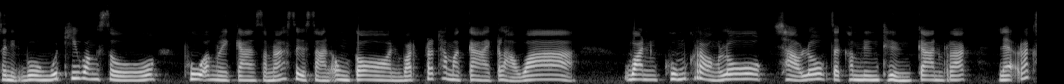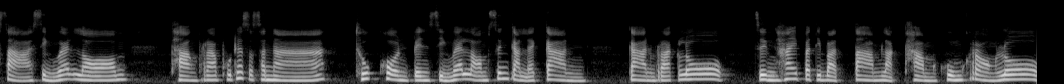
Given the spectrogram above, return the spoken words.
สนิทวงศ์วุฒิวังโส ผู้อำนวยการสำนักสื่อสารองค์กร วัดพระธรรมกายกล่าวว่า วันคุ้มครองโลก ชาวโลกจะคำนึงถึงการรักและรักษาสิ่งแวดล้อม ทางพระพุทธศาสนา ทุกคนเป็นสิ่งแวดล้อมซึ่งกันและกัน การรักโลกจึงให้ปฏิบัติตามหลักธรรมคุ้มครองโลก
